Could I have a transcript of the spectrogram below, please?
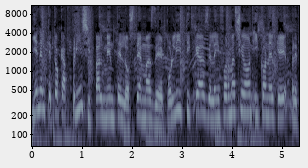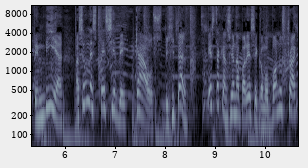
y en el que toca principalmente los temas de políticas, de la información y con el que pretendía hacer una especie de caos digital. Esta canción aparece como bonus track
